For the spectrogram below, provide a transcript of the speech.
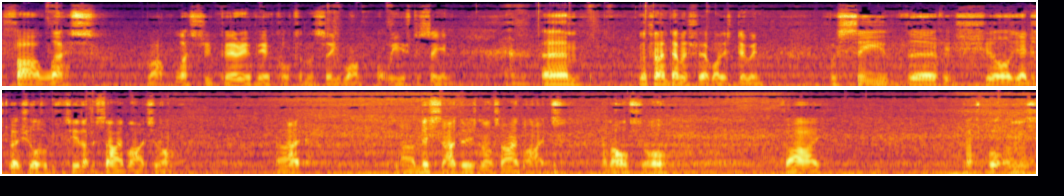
Far less, well, less superior vehicle to the C1, what we're used to seeing. Um, I'm to try and demonstrate what it's doing. We see the, if it shows, yeah, just about shows up, you can see that the side lights are on. Right, and this side there is no side lights. And also, if I press buttons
